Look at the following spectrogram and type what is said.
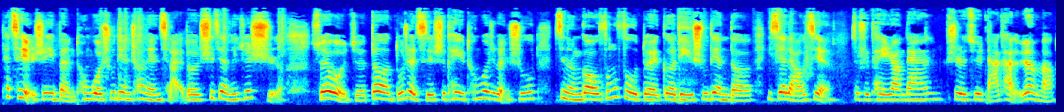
它其实也是一本通过书店串联起来的世界文学史。所以我觉得读者其实可以通过这本书，既能够丰富对各地书店的一些了解，就是可以让大家试着去打卡的愿望，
